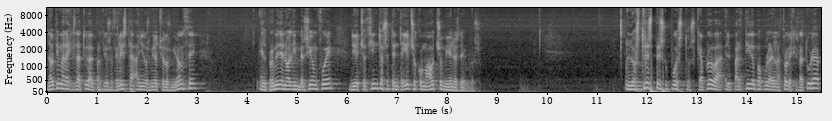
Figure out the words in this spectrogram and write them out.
la última legislatura del Partido Socialista, año 2008-2011, el promedio anual de inversión fue de 878,8 millones de euros. Los tres presupuestos que aprueba el Partido Popular en la actual legislatura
